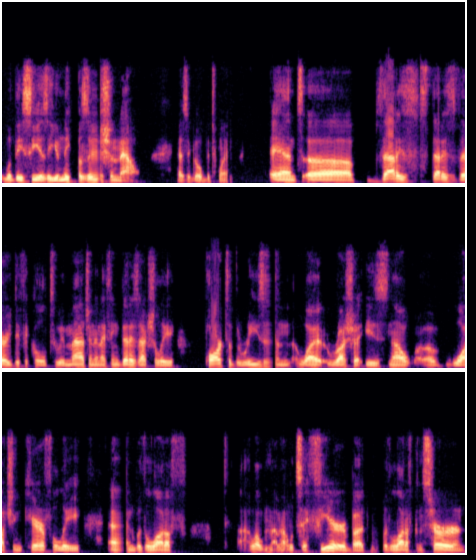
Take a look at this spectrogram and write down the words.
what they see as a unique position now as a go between and uh, that is that is very difficult to imagine and I think that is actually part of the reason why Russia is now uh, watching carefully and with a lot of uh, well, I would say fear, but with a lot of concern,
